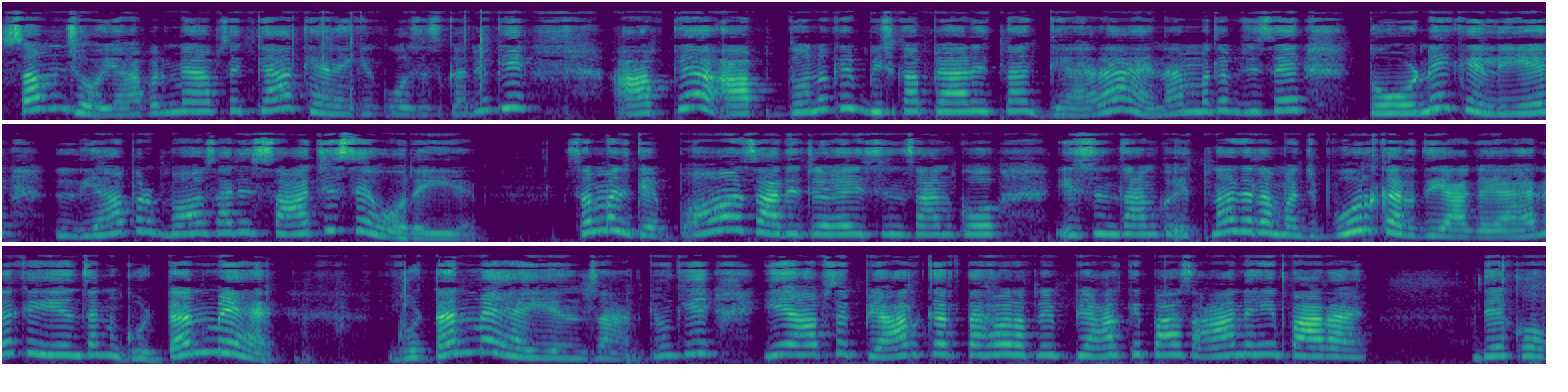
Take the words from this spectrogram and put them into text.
समझो यहाँ पर मैं आपसे क्या कहने की कोशिश कर रही हूँ कि आपके आप दोनों के बीच का प्यार इतना गहरा है ना मतलब जिसे तोड़ने के लिए यहाँ पर बहुत सारी साजिशें हो रही है। समझ गए? बहुत सारी जो है इस इंसान को, इस इंसान को इतना ज़्यादा मजबूर कर दिया गया है ना कि ये इंसान घुटन में है। घुटन में है ये इंसान, क्योंकि ये आपसे प्यार करता है और अपने प्यार के पास आ नहीं पा रहा है। देखो,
